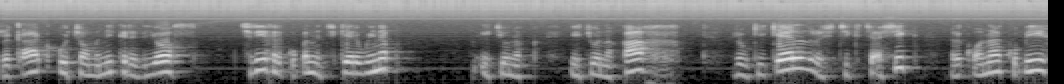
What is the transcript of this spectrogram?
rikak uchomanik ri Dios chirih rikupan chiker يتو نقاخ روكي كيل رشتيك تاشيك ركونا كوبيخ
